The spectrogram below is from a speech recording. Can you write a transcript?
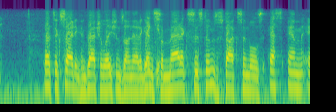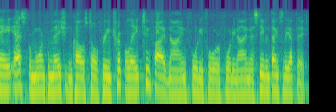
That's exciting. Congratulations on that. Again, Somatic Systems, stock symbols SMAS. For more information, call us toll free, 888 259 4449. Stephen, thanks for the update.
